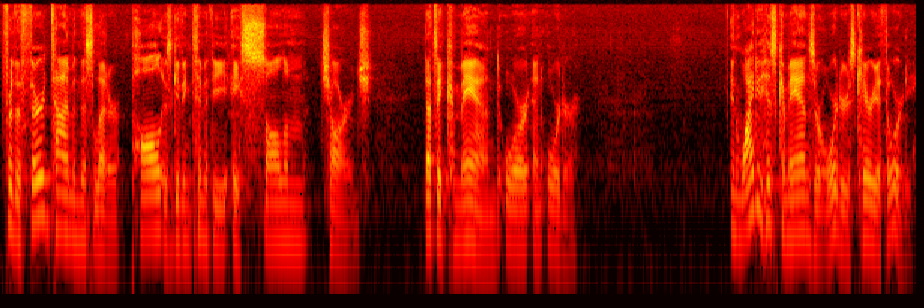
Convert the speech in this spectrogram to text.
For the third time in this letter, Paul is giving Timothy a solemn charge. That's a command or an order. And why do his commands or orders carry authority?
